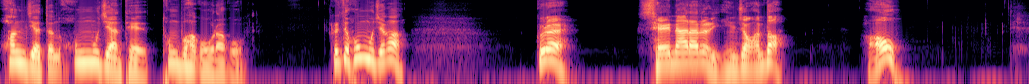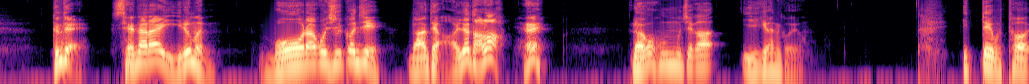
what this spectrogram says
황제였던 홍무제한테 통보하고 오라고. 그런데 홍무제가 그래 새 나라를 인정한다. 아우. 근데 새 나라의 이름은 뭐라고 질 건지 나한테 알려달라. 해. 라고 홍무제가 얘기하는 거예요. 이때부터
